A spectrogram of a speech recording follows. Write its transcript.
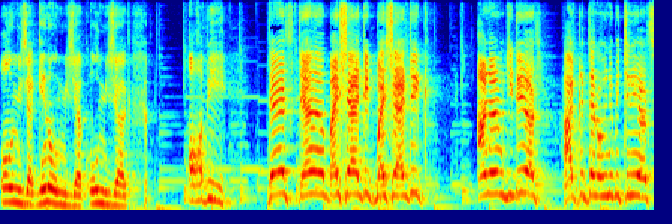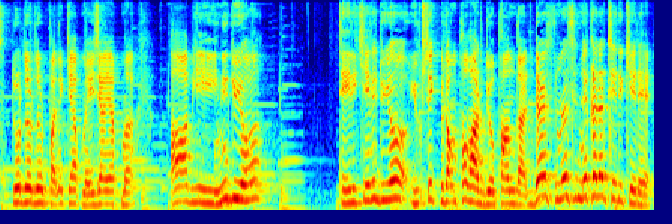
Olmayacak. Yine olmayacak. Olmayacak. Abi Destem başardık başardık. Anam gidiyor. Hakikaten oyunu bitiriyoruz. Dur dur dur panik yapma heyecan yapma. Abi ne diyor? Tehlikeli diyor. Yüksek bir rampa var diyor panda. Ders nasıl ne kadar tehlikeli.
